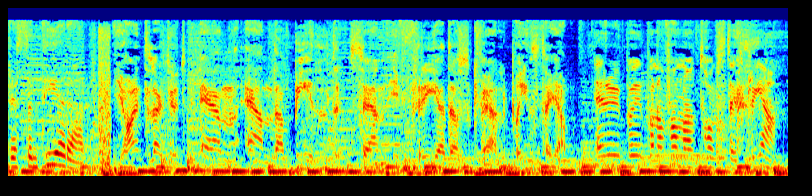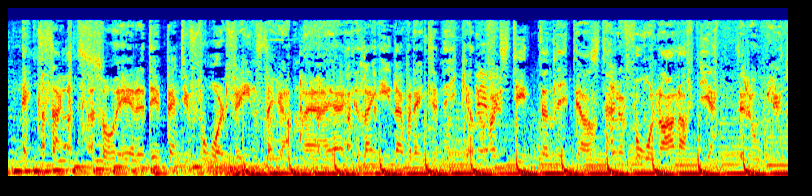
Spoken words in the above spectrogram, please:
presenterar Jag har inte lagt ut en enda bild sen i fredags kväll på Instagram. Är du på, på någon form av tolvstegsprogram? Exakt så är det. Det är Betty Ford för Instagram. Eh, Jag är inne på den kliniken. Jag har faktiskt tittat lite i hans telefon och han har haft jätteroligt.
